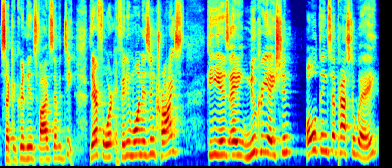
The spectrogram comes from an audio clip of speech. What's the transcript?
2 Corinthians 5:17. Therefore, if anyone is in Christ, he is a new creation. Old things have passed away.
